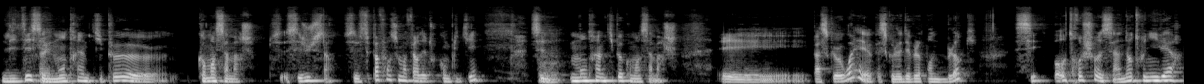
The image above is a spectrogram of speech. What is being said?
L'idée c'est de montrer un petit peu comment ça marche. C'est juste ça. C'est pas forcément faire des trucs compliqués, c'est mhm. montrer un petit peu comment ça marche. Et parce que ouais, parce que le développement de blocs, c'est autre chose, c'est un autre univers,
